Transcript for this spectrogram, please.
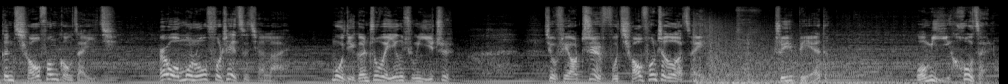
跟乔峰勾在一起。而我慕容复这次前来，目的跟诸位英雄一致，就是要制服乔峰这恶贼。至于别的，我们以后再论。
